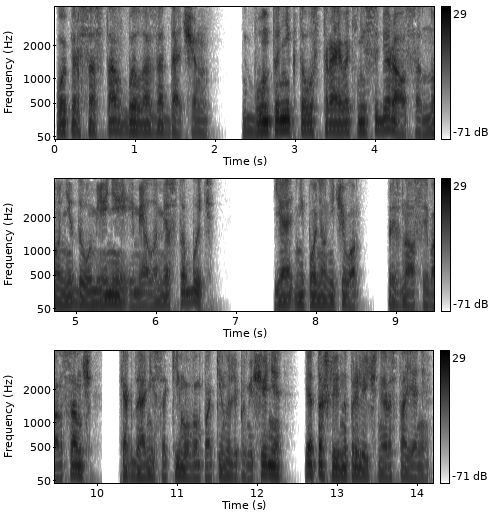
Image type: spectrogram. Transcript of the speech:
Оперсостав был озадачен. Бунта никто устраивать не собирался, но недоумение имело место быть. — Я не понял ничего, — признался Иван Саныч, когда они с Акимовым покинули помещение и отошли на приличное расстояние.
